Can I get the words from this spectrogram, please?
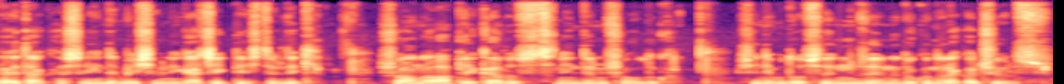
Evet arkadaşlar indirme işlemini gerçekleştirdik. Şu anda APK dosyasını indirmiş olduk. Şimdi bu dosyanın üzerine dokunarak açıyoruz.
